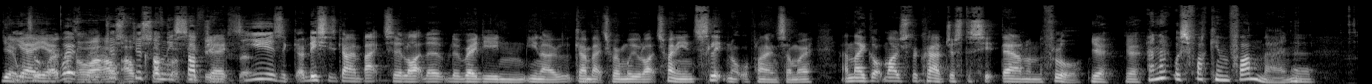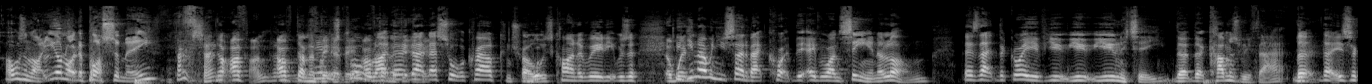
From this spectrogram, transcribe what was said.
Yeah, we'll yeah, talk yeah. about Well, that. Oh, I'll- just I'll on this subject, things, but- years ago, this is going back to like the the Reading, you know, going back to when we were like twenty, and Slipknot were playing somewhere, and they got most of the crowd just to sit down on the floor, Yeah, yeah. and that was fucking fun, man. I wasn't like, "You're not the boss of me." Don't sound No, I've fun. I've done a Yeah, bit was of it. cool. I've Like done a that, bit that, of that sort of crowd control was kind of really. It was a. when- you know when you said about cr- the- everyone singing along, there's that degree of u- u- unity that, that comes with that. That that is a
